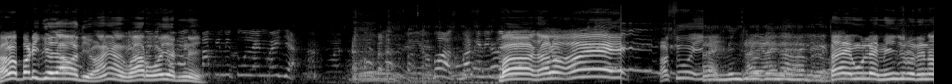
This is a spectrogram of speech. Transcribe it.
હાલો પડી ગયો જવા દો અહીંયા વાર હોય જ નહીં. બસ હાલો હસું. તાય હું લે મીંજરું થઈને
